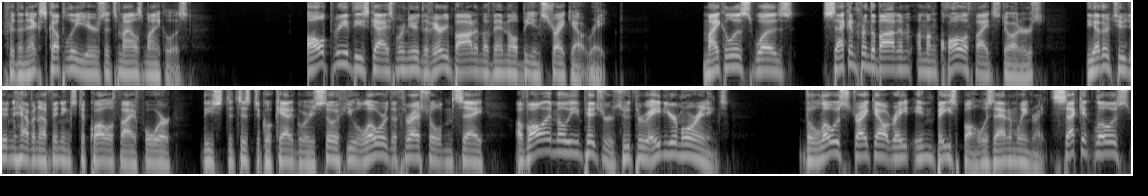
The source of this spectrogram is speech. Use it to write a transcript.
for the next couple of years. It's Miles Mikolas. All three of these guys were near the very bottom of MLB in strikeout rate. Mikolas was second from the bottom among qualified starters. The other two didn't have enough innings to qualify for these statistical categories. So if you lower the threshold and say, of all MLB pitchers who threw 80 or more innings, the lowest strikeout rate in baseball was Adam Wainwright. Second lowest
